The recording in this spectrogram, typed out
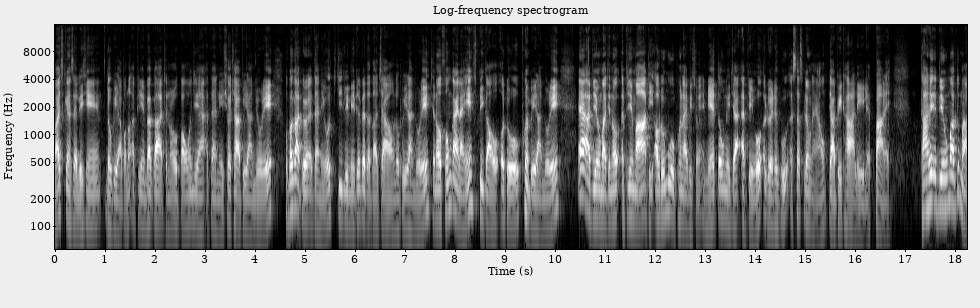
noise cancellation လုပ်ပေးတာပေါ့နော်အပြင်ဘက်ကကျွန်တော်တို့ပတ်ဝန်းကျင်ကအတန်တွေ short ချပေးတာမျိုးတွေဟိုဘက်ကပြောတဲ့အတန်တွေကိုကြည်ကြည်လေးလေးပြက်ပြက်သားသားကြားအောင်လုပ်ပေးတာမျိုးတွေကျွန်တော်ဖုန်းကင်လိုက်ရင် speaker ကို auto ဖွင့်ပေးတာမျိုးတွေအဲ့အပြင်မှာကျွန်တော်အပြင်မှာဒီ auto mode ကိုဖွင့်လိုက်ပြီဆိုရင်အမြဲသုံးနေကြ app တွေကိုအလွယ်တကူ access လုပ်နိုင်အောင်ပြပေးထားတာလေးလည်းပါတယ်ဒါတွေအပြင်မှာသူ့မှာ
